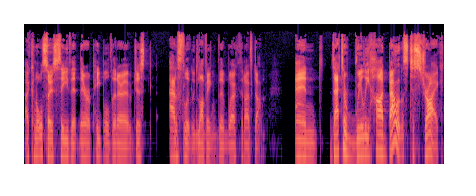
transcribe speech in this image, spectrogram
I can also see that there are people that are just absolutely loving the work that I've done. And that's a really hard balance to strike.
